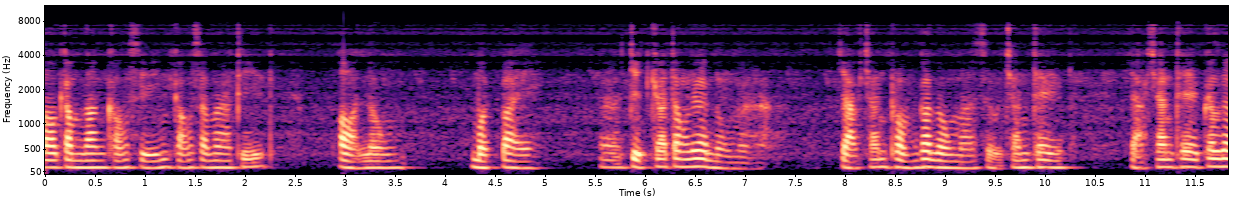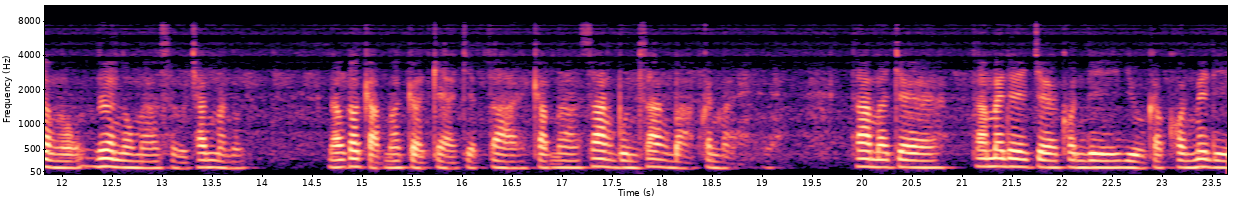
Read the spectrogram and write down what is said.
อกำลังของศีลของสมาธิอ่อนลงหมดไปจิตก็ต้องเลื่อนลงมา จากชั้นพรหมก็ลงมาสู่ชั้นเทพ จากชั้นเทพก็เลื่อนลงเลื่อนลงมาสู่ชั้นมนุษย์ แล้วก็กลับมาเกิดแก่เจ็บตาย กลับมาสร้างบุญสร้างบาปกันใหม่ ถ้ามาเจอถ้าไม่ได้เจอคนดีอยู่กับคนไม่ดี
